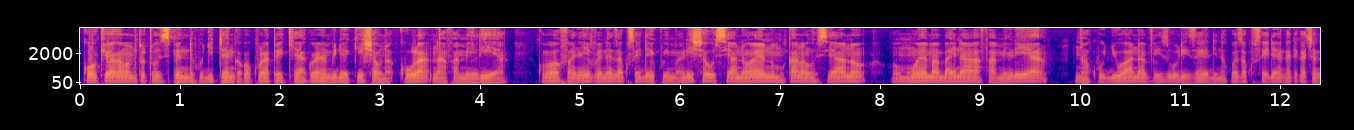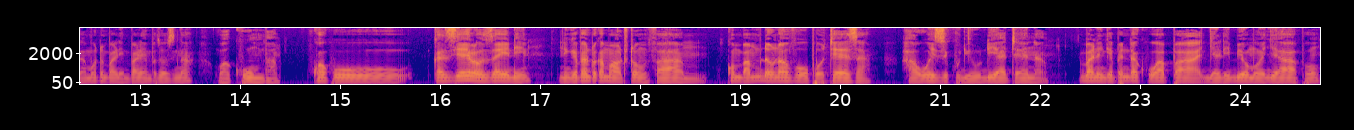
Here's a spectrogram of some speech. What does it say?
kwa ukiwa kama mtoto usipende kujitenga kwa kula peke yako inabidi hakikisha unakula na familia. Kwamba ufanya hivyo inaweza kusaidia kuimarisha uhusiano wenu mkaa na uhusiano mwema baina ya familia na kujuana vizuri zaidi na kuweza kusaidia katika changamoto mbalimbali ambazo zina kwa kukazia hilo zaidi ningependa tu kama watoto mfahamu kwamba muda unavyoupoteza hauwezi kujirudia tena labda ningependa kuwapa jaribio mojawapo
